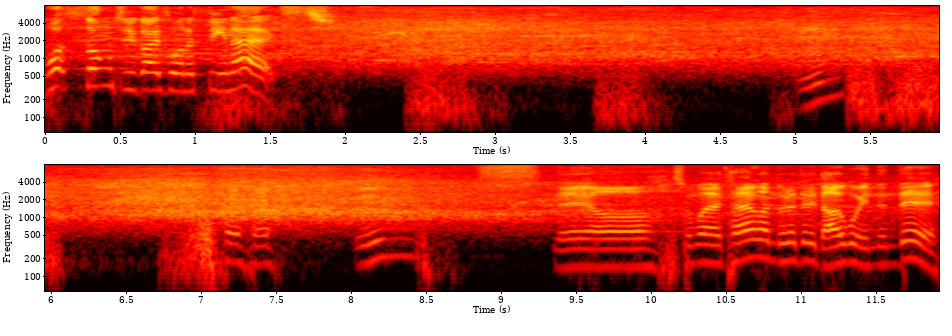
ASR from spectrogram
What song do you guys want to see next? 음. 음. 네, 어, 정말 다양한 노래들이 나오고 있는데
